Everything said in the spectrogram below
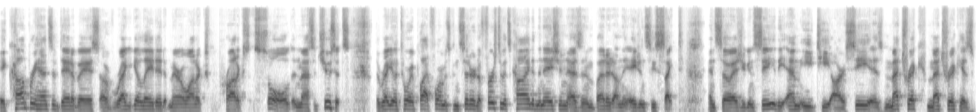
a comprehensive database of regulated marijuana products sold in Massachusetts. The regulatory platform is considered a first of its kind in the nation as embedded on the agency's site. And so, as you can see, the METRC is metric. Metric is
